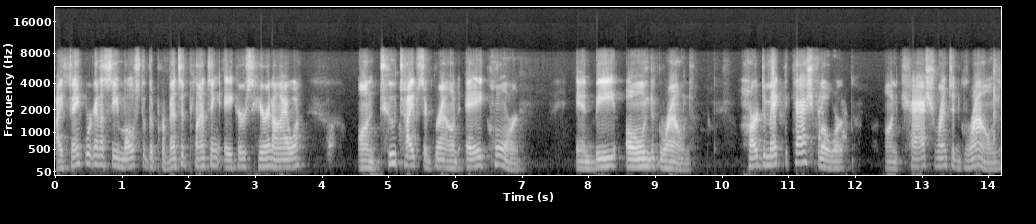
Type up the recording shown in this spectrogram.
I think we're going to see most of the prevented planting acres here in Iowa on two types of ground A, corn, and B, owned ground. Hard to make the cash flow work on cash rented ground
